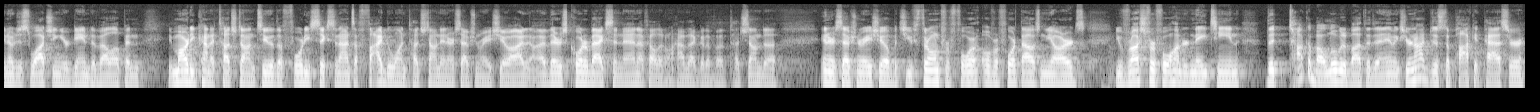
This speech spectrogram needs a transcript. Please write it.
you know, just watching your game develop. And Marty kind of touched on too the 46 to 9. It's a 5 to 1 touchdown interception ratio. I, I, there's quarterbacks in the NFL that don't have that good of a touchdown to interception ratio, but you've thrown for four over 4,000 yards. You've rushed for 418. The talk about a little bit about the dynamics. You're not just a pocket passer.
